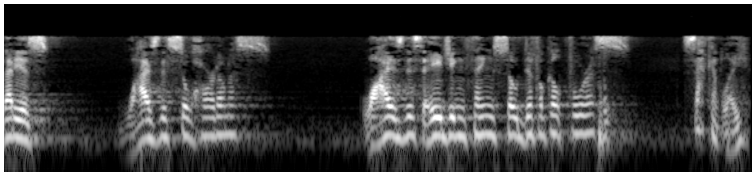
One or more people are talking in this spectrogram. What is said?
that is, why is this so hard on us? Why is this aging thing so difficult for us? Secondly,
